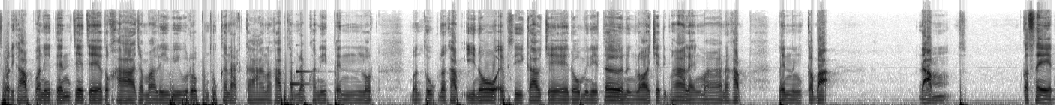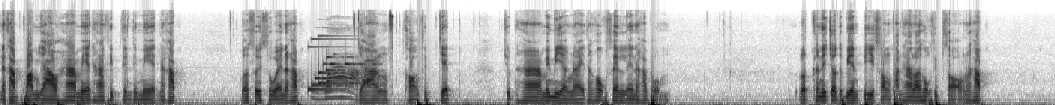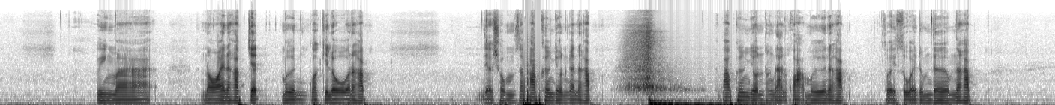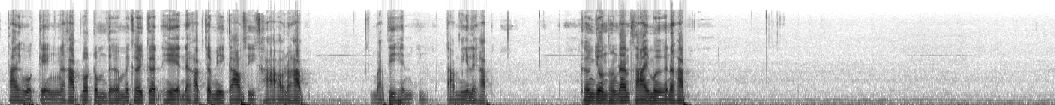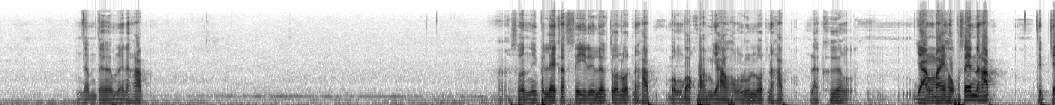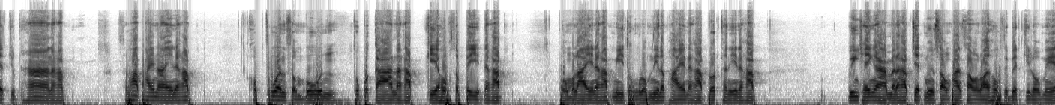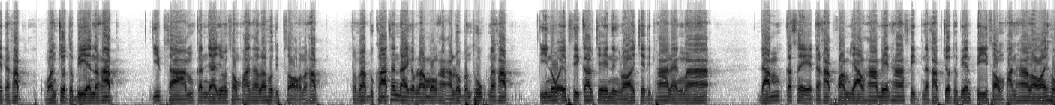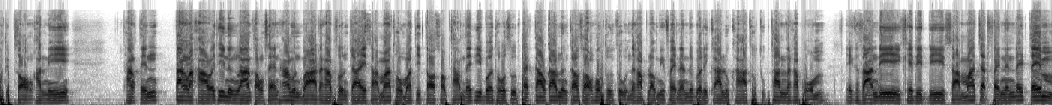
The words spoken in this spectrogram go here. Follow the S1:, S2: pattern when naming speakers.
S1: สวัสดีครับ วันนี้เต็นท์ JJ ตุคาจะมารีวิวรถบรรทุกขนาดกลางนะครับสำหรับคันนี้เป็นรถบรรทุกนะครับ Eno FC 9J Dominator 175 แรงม้านะครับ เป็นกระบะดัมเกษตรนะครับ ความยาว 5 เมตร 50เซนติเมตรนะครับ รถสวยๆนะครับ
S2: ว้าวยา
S1: งขอบ 17.5 ไม่มียางในทั้ง 6 เส้นเลยนะครับผม รถคันนี้จดทะเบียนปี 2562 นะครับ วิ่งมาน้อยนะครับ 70,000 กว่ากิโลนะครับ เดี๋ยวชมสภาพเครื่องยนต์กันนะครับ สภาพเครื่องยนต์ทางด้านขวามือนะครับ สวยๆเดิมๆนะครับ ใต้หัวเก่งนะครับรถเดิมๆไม่เคยเกิดเหตุนะครับ จะมีกาวสีขาวนะครับ แบบที่เห็นตามนี้เลยครับ เครื่องยนต์ทางด้านซ้ายมือนะครับเดิมๆเลยนะครับอ่า ส่วนนี้เป็นเลขคัสซีหรือเลือกตัวรถนะครับ บ่งบอกความยาวของรุ่นรถนะครับ และเครื่องยางใหม่ 6 เส้นนะครับ 17.5 นะครับ สภาพภายในนะครับ ครบถ้วนสมบูรณ์ทุกประการนะครับ เกียร์ 6 สปีดนะครับ พวงมาลัยนะครับ มีถุงลมนิรภัยนะครับ รถคันนี้นะครับ วิ่งใช้งานมานะครับ 72,261 กิโลเมตรนะครับ วันจดทะเบียนนะครับ 23 กันยายน 2562 นะครับสำหรับลูกค้าท่านใดกำลังมองหารถบรรทุกนะครับ Eno FC 9J 175 แรงม้าดัมเกษตรนะครับความยาว 5 เมตร 50 นะครับ จดทะเบียนปี 2562 คันนี้ ทางเต็นท์ตั้งราคาไว้ที่ 1 2 5 0 0 0 0 บาทนะครับ สนใจสามารถโทรมาติดต่อสอบถามได้ที่เบอร์โทร 0899192600 นะครับ เรามีไฟแนนซ์ด้วยบริการลูกค้าทุกๆท่านนะครับผม เอกสารดี เครดิตดี สามารถจัดไฟแนนซ์ได้เต็ม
